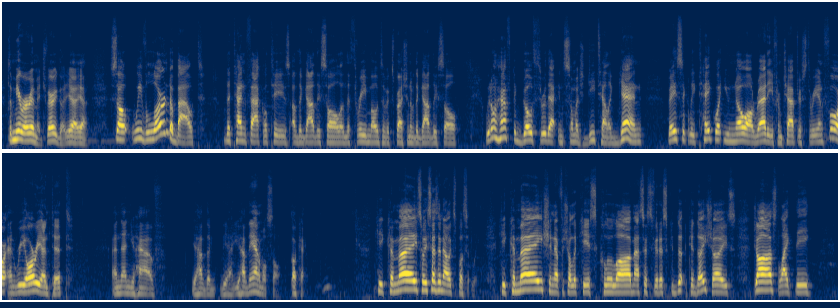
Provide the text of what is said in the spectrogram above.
It's a mirror image. Very good. Yeah, yeah. So we've learned about the 10 faculties of the godly soul and the three modes of expression of the godly soul. We don't have to go through that in so much detail. Again, basically take what you know already from chapters 3 and 4 and reorient it and then you have you have the, the you have the animal soul. Okay. So he says it now explicitly. Klula just like the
